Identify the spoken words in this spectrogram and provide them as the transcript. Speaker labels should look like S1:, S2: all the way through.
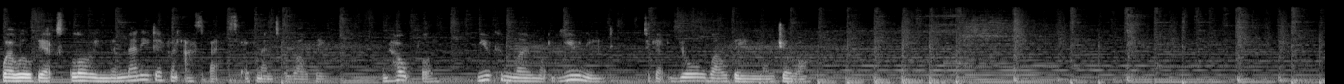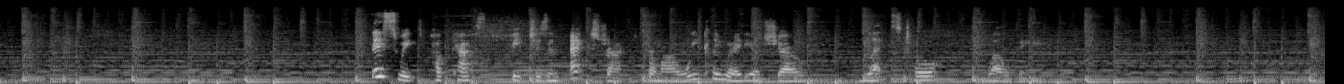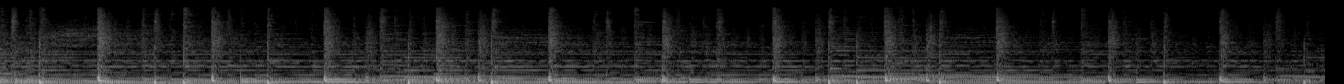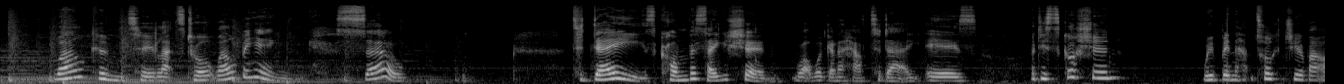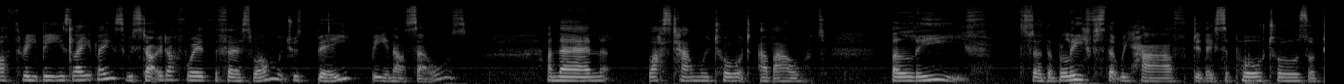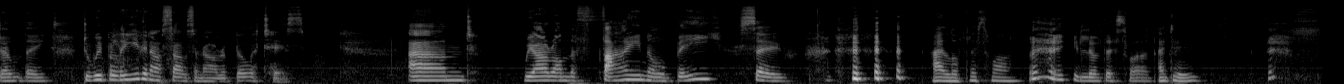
S1: where we'll be exploring the many different aspects of mental well-being and hopefully you can learn what you need to get your well-being mojo on.
S2: This week's podcast features an extract from our weekly radio show, Let's Talk Wellbeing.
S3: Welcome to Let's Talk Wellbeing. So, today's conversation, what we're going to have today is a discussion. We've been talking to you about our three B's lately. So, we started off with the first one, which was B, being ourselves. And then last time we talked about believe. So, the beliefs that we have do they support us or don't they? Do we believe in ourselves and our abilities? And we are on the final B. So
S4: I love this one.
S3: you love this one.
S4: I do.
